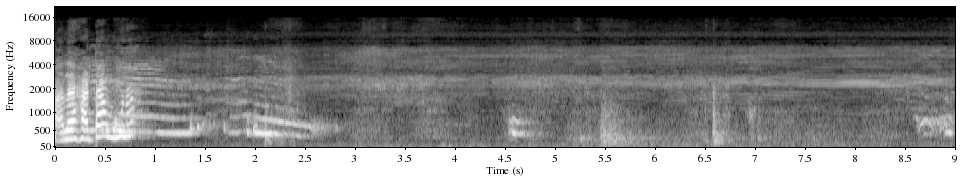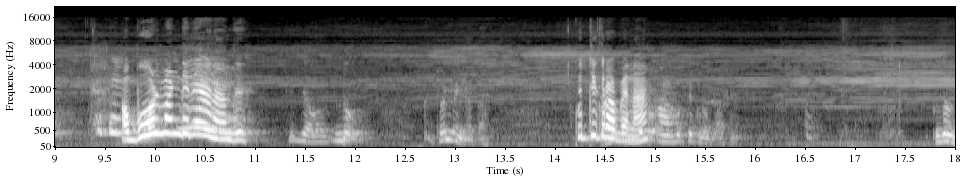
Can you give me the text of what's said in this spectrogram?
અલે હટા મુના ಬೋಳ್ ಮಂಡಿನೇ ಆನಂದ್ ಕುತ್ತಿ ಕ್ರಾಪೇನಾ ಕುತ್ತಿ ಕ್ರಾಪ್ కుదురు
